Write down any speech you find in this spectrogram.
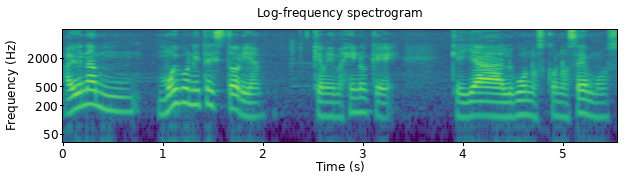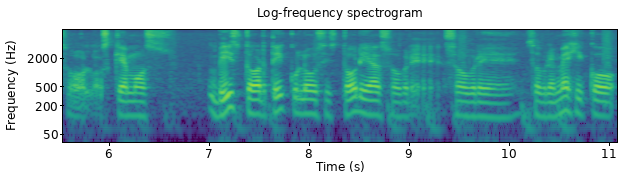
hay una muy bonita historia que me imagino que, que ya algunos conocemos o los que hemos visto artículos, historias sobre, sobre, sobre México,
